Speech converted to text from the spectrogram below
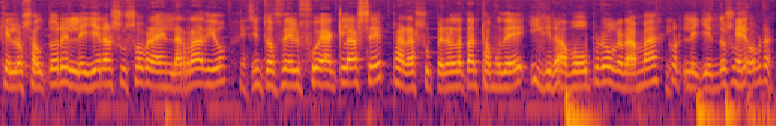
que los autores leyeran sus obras en la radio. Eso. Y entonces él fue a clase para superar la tartamudez y grabó programas con- leyendo sus Pero obras.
